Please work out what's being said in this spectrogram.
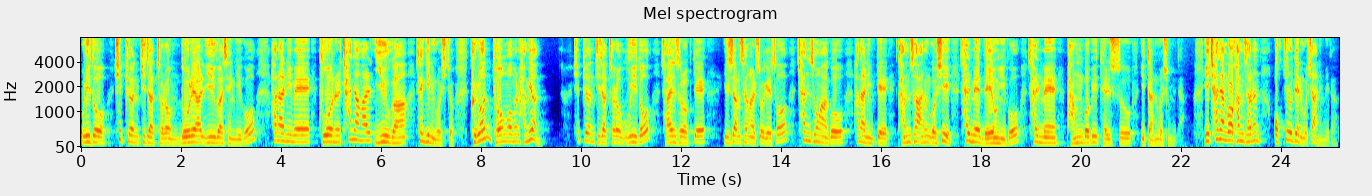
우리도 시편 기자처럼 노래할 이유가 생기고 하나님의 구원을 찬양할 이유가 생기는 것이죠. 그런 경험을 하면 시편 기자처럼 우리도 자연스럽게 일상생활 속에서 찬송하고 하나님께 감사하는 것이 삶의 내용이고 삶의 방법이 될 수 있다는 것입니다. 이 찬양과 감사는 억지로 되는 것이 아닙니다.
